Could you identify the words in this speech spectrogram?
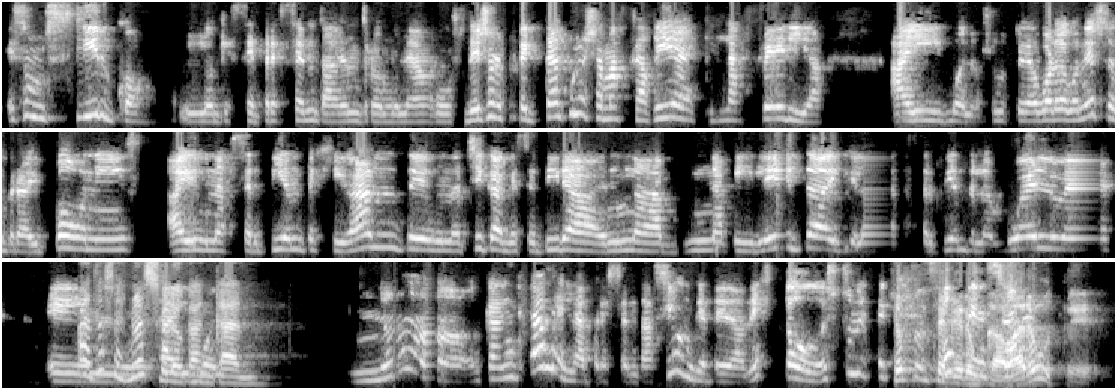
Es un circo lo que se presenta dentro de Moulin Rouge. De hecho, el espectáculo se llama Feria, que es la feria. Hay, bueno, yo no estoy de acuerdo con eso, pero hay ponis, hay una serpiente gigante, una chica que se tira en una, una pileta y que la serpiente la envuelve. eh, Ah, entonces no es solo bueno, cancán. no, Cancán es la presentación que te dan, es todo, es un Yo pensé que era un cabarute.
